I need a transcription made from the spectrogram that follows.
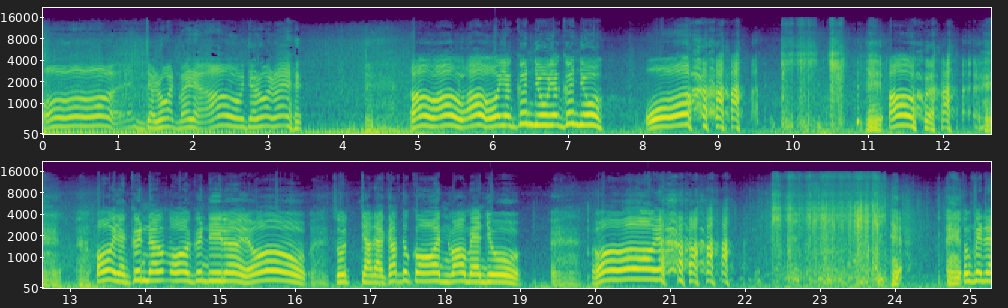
โอ้จะรอดไหมเนี่ยเอาจะรอดไหมเอาเอาเอาโอ้ยังขึ้นอยู่ยังขึ้นอยู่ โอ้เอาโอ้ยังขึ้นนะครับโอ้ขึ้นดีเลย โอ้สุดจัดอะครับทุกคนว้าวแมนยู โอ้ยมึงเป็นอะไร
